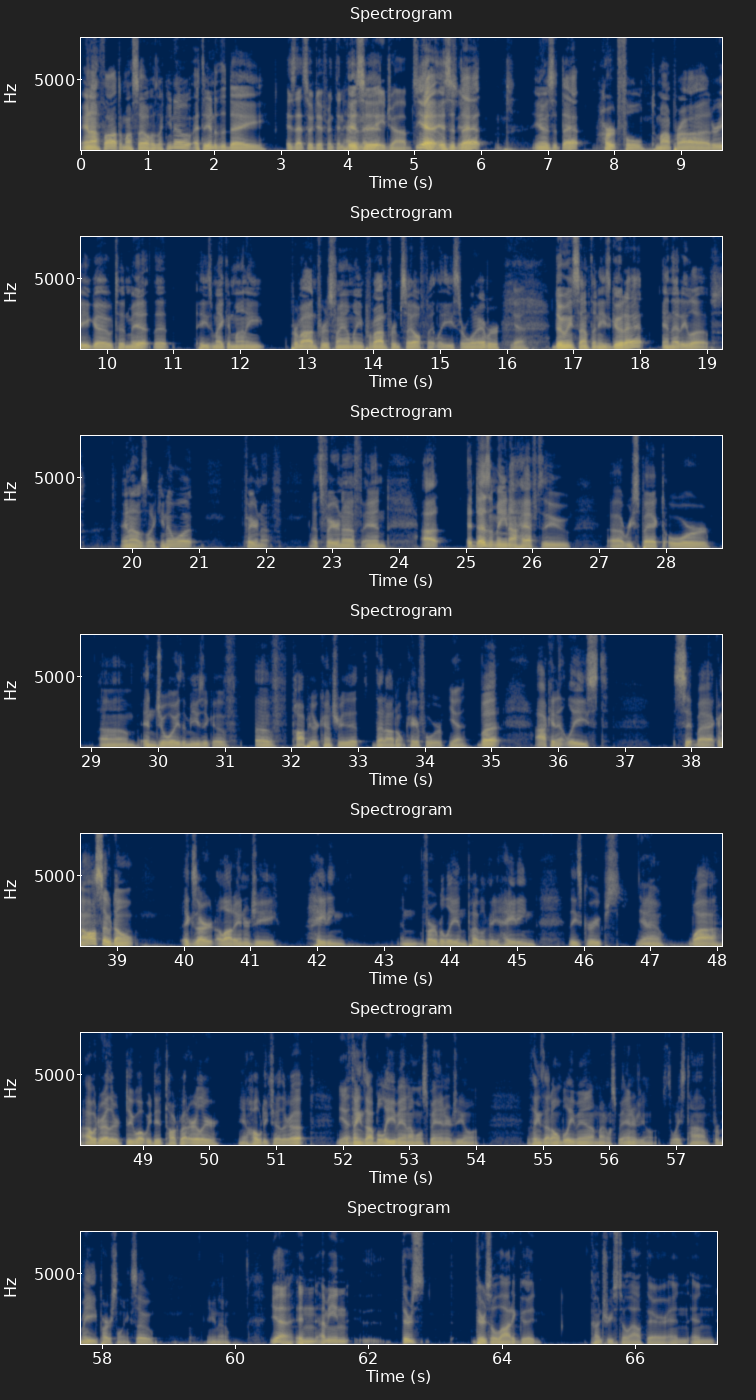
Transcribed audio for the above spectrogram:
And I thought to myself, I was like, you know, at the end of the day, Is that so different than having Is a it- day job? yeah, somewhere is it Yeah. that you know, is it that hurtful to my pride or ego to admit that he's making money providing for his family, providing for himself at least or whatever, Yeah. doing something he's good at and that he loves. And I was like, you know what? Fair enough. That's fair enough. And I, it doesn't mean I have to uh, respect or um, enjoy the music of of popular country that that I don't care for, Yeah. but I can at least sit back. And I also don't exert a lot of energy hating and verbally and publicly hating these groups. You Yeah. know why? I would rather do what we did talk about earlier. You know, hold each other up. Yeah. The things I believe in, I'm gonna spend energy on. The things I don't believe in, I'm not gonna spend energy on. It's a waste of time for me personally. So, you know, Yeah, and I mean, there's there's a lot of good country still out there, and and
